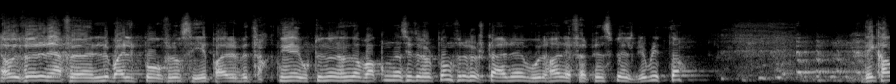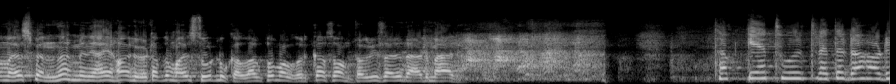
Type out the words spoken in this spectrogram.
Ja, ordfører, Jeg føler bare litt behov for å si et par betraktninger jeg har gjort under denne debatten. jeg sitter og hørt på den. For det første er det hvor har FrPs velgere blitt av? Det kan være spennende, men jeg har hørt at de har et stort lokallag på Mallorca, så antageligvis er det der de er. Takk, eh, Tor Tveter. Da har du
